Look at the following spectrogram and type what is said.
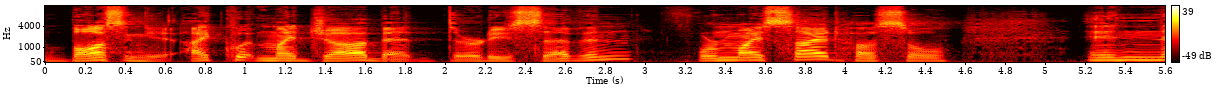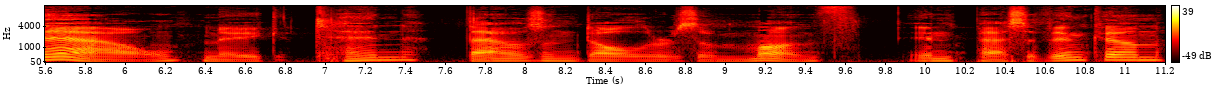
Bossing it, I quit my job at 37 for my side hustle and now make $10,000 a month in passive income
